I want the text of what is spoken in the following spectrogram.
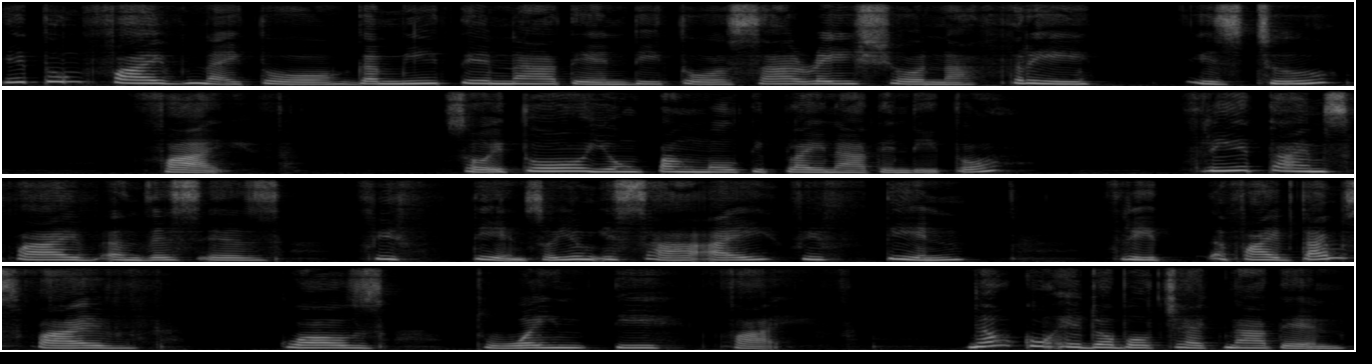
Itong 5 na ito, gamitin natin dito sa ratio na 3 is to 5. So, ito yung pang-multiply natin dito. 3 times 5 and this is 15. So, yung isa ay 15. 3 5 times 5 equals 25. Now, kung i-double check natin,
